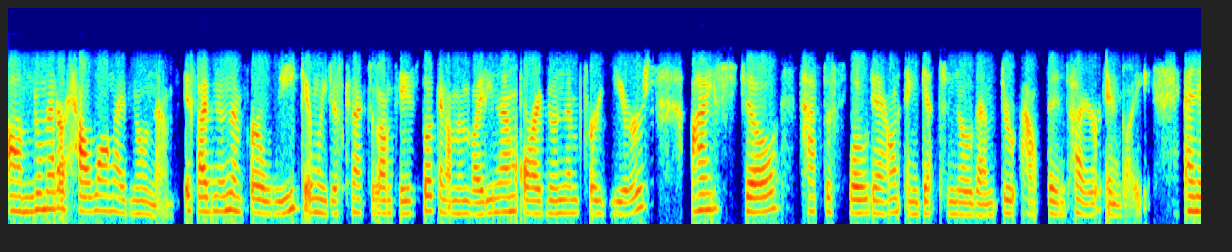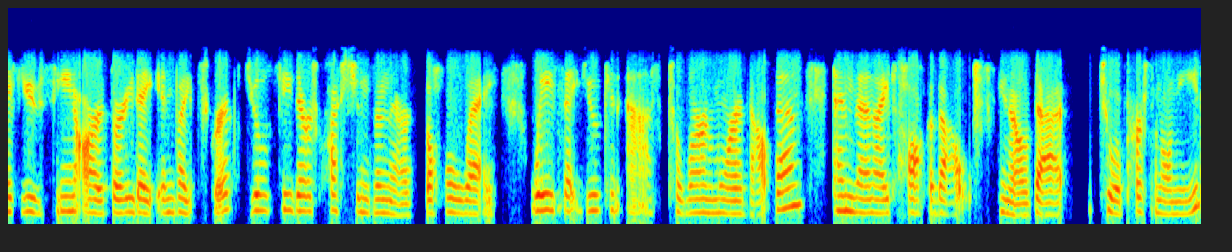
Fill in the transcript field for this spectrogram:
um no matter how long i've known them. If i've known them for a week and we just connected on facebook and i'm inviting them or i've known them for years i still have to slow down and get to know them throughout the entire invite. And if you've seen our 30 day invite script you'll see there's questions in there the whole way ways that you can ask to learn more about them and then I talk about, you know, that to a personal need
